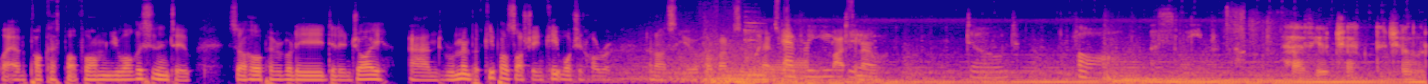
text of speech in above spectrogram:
whatever podcast platform you are listening to. So I hope everybody did enjoy, and remember, keep on slashing, keep watching horror, and I'll see you horror fans in the next Whatever one. you Bye do, for now. Don't fall asleep. Have you checked the children?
